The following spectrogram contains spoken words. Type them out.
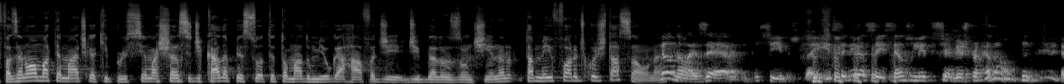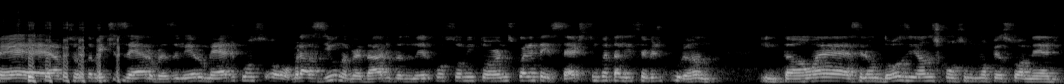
fazendo uma matemática aqui por cima, a chance de cada pessoa ter tomado mil garrafas de, de Belo Horizontina tá meio fora de cogitação, né? Não, não, é zero, impossível. Isso daí seria 600 litros de cerveja para cada um. É absolutamente zero. O brasileiro médio, o Brasil, na verdade, o brasileiro consome em torno de 47, 50 litros de cerveja por ano. Então, é, seriam 12 anos de consumo de uma pessoa média.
